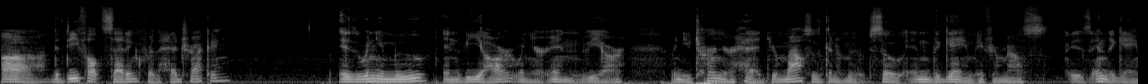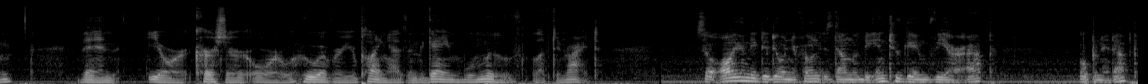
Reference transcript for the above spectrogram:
uh, the default setting for the head tracking is when you move in VR, when you're in VR, when you turn your head, your mouse is going to move. So in the game, if your mouse is in the game, then your cursor or whoever you're playing as in the game will move left and right. So all you need to do on your phone is download the IntuGame VR app, open it up,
